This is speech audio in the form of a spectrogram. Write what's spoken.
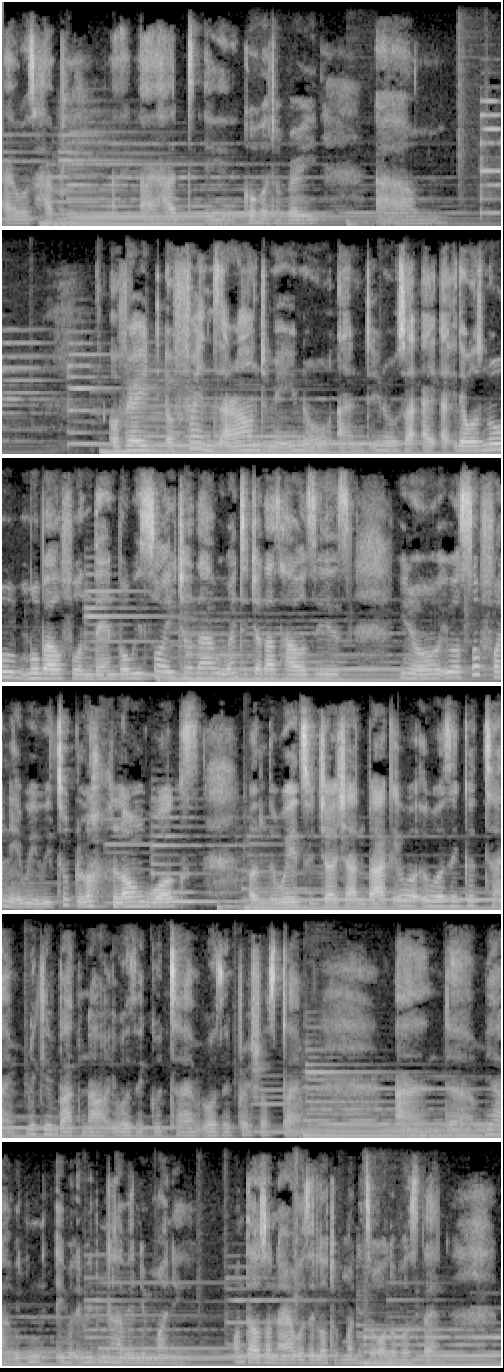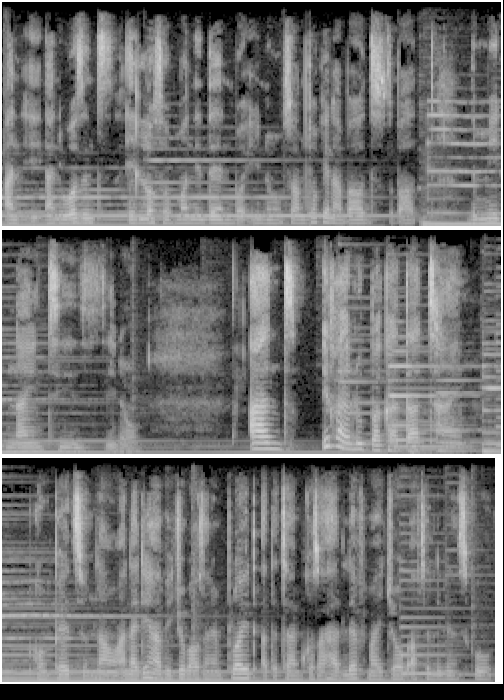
I was happy. I, I had a cohort of very um, of very of friends around me, you know, and you know, so I, I, there was no mobile phone then, but we saw each other, we went to each other's houses, you know, it was so funny. We, we took long, long walks on the way to church and back. It was, it was a good time. Looking back now, it was a good time. It was a precious time, and um, yeah, we didn't we didn't have any money. One thousand naira was a lot of money to all of us then and it, and it wasn't a lot of money then but you know so i'm talking about about the mid 90s you know. And if i look back at that time compared to now and i didn't have a job i was unemployed at the time because i had left my job after leaving school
